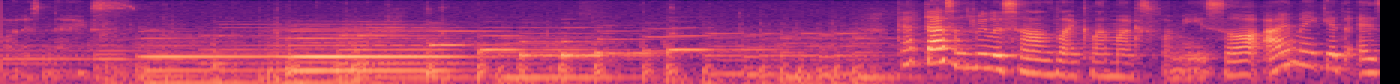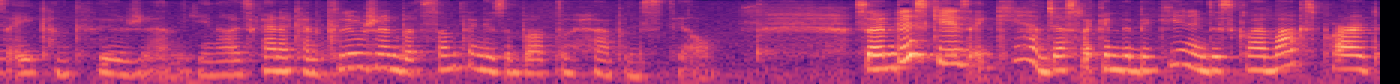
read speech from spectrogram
what is next? That doesn't really sound like climax for me so I make it as a conclusion you know it's kind of conclusion but something is about to happen still. So in this case again just like in the beginning this climax part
